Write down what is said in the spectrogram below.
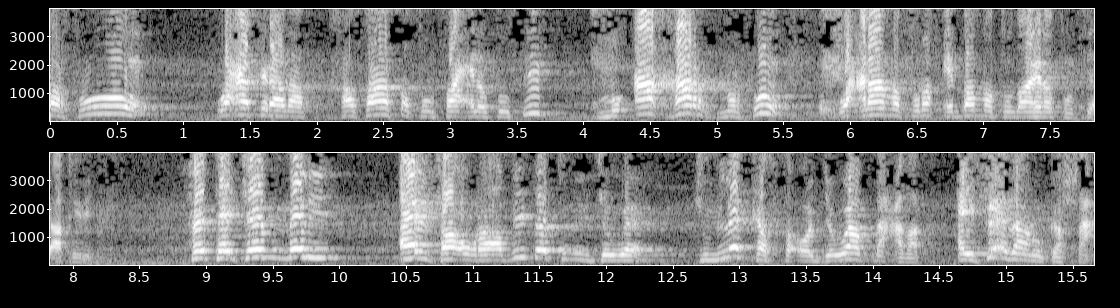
marfuuc. Waxaad tidhahdaa khasaasatun faacilu tusib muahar marfuuc. Wa calaamatu rafci damatu daahiratun fii akhiri fatajamali alfaau raabidatu liljawaab jumlo kasta oo jawaab dhacda ay fa'daanu gashaa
